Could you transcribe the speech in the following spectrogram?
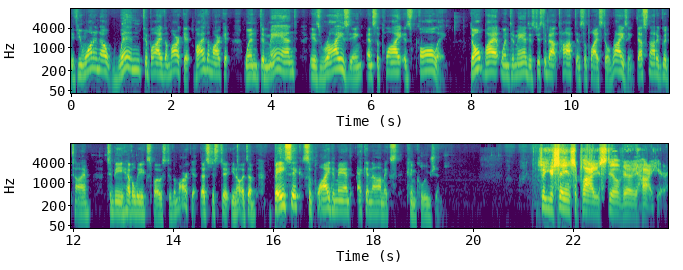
if you want to know when to buy the market, buy the market when demand is rising and supply is falling. Don't buy it when demand is just about topped and supply is still rising. That's not a good time to be heavily exposed to the market. That's just, a, you know, it's a basic supply demand economics conclusion. So you're saying supply is still very high here.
